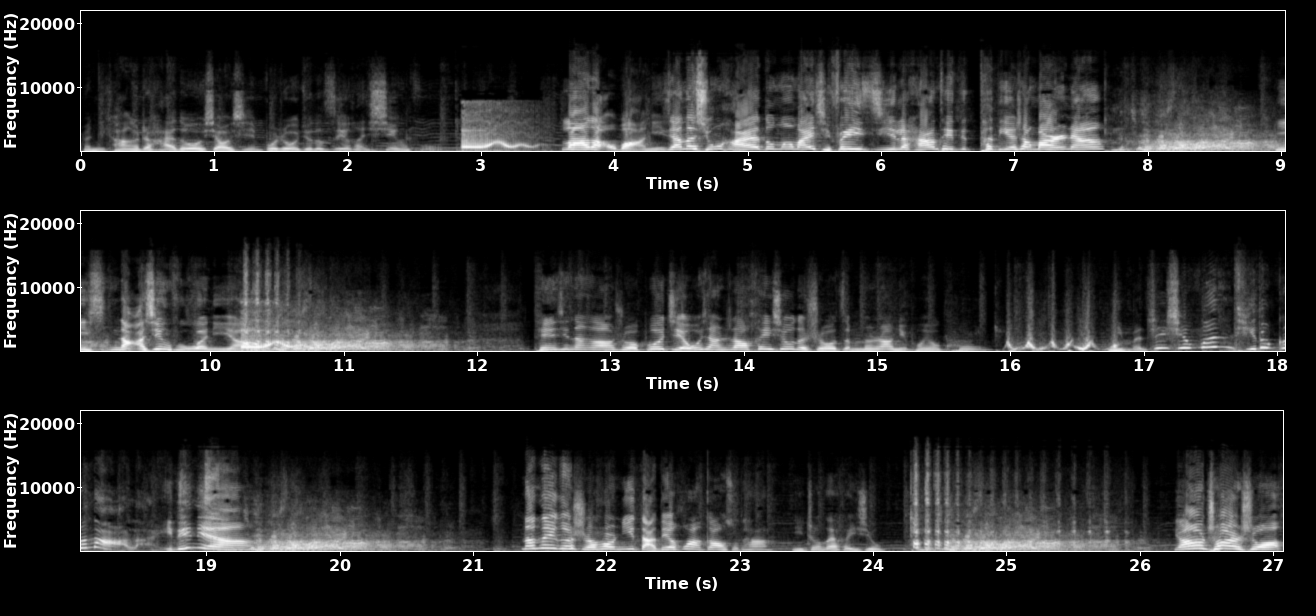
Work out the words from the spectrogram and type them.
说你看看这孩子多有孝心，不是？我觉得自己很幸福。拉倒吧，你家那熊孩子都能买起飞机了，还让他他爹上班呢？你哪幸福啊你呀？甜心蛋糕说：波姐，我想知道嘿咻的时候怎么能让女朋友哭？你们这些问题都搁哪来的呢？那那个时候你打电话告诉他你正在嘿咻。羊肉串说：“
